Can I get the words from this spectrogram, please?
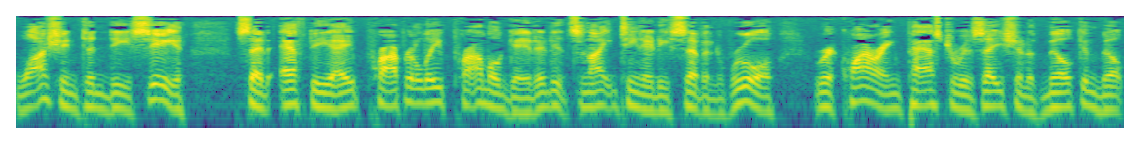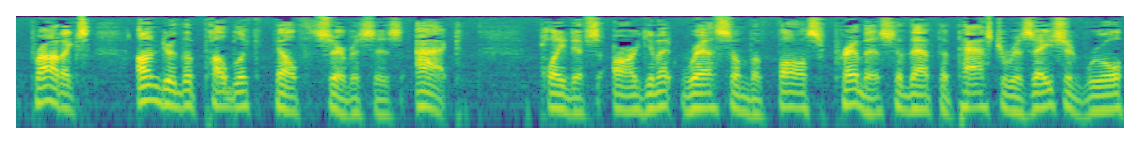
Washington, D.C said FDA properly promulgated its 1987 rule requiring pasteurization of milk and milk products under the Public Health Services Act. Plaintiff's argument rests on the false premise that the pasteurization rule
